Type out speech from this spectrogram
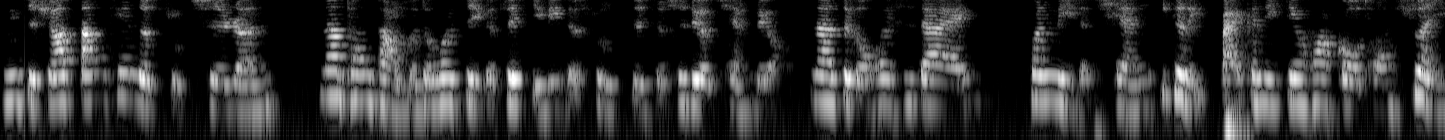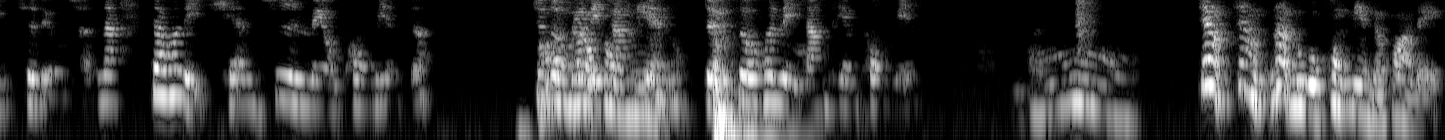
你只需要当天的主持人。那通常我们都会是一个最吉利的数字，就是六千六。那这个会是在婚礼的前一个礼拜跟你电话沟通顺一次流程。那在婚礼前是没有碰面的，就这种婚礼当天，哦、对，只有婚礼当天碰面。哦，这样这样，那如果碰面的话嘞？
